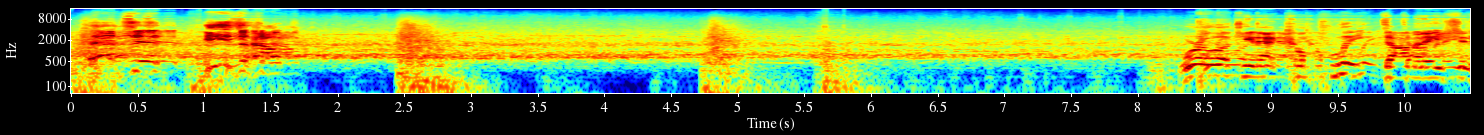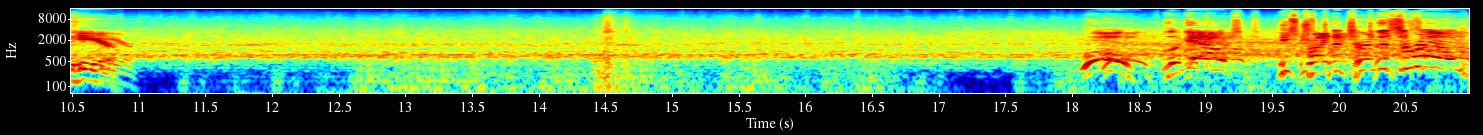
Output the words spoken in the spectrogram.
That's it! He's out! We're looking at complete domination here. Whoa, look out! He's trying to turn this around!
